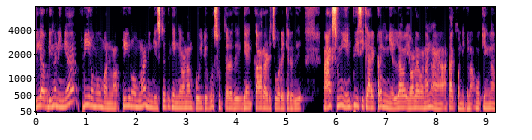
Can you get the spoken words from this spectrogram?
இல்லை அப்படின்னா நீங்கள் ஃப்ரீ ரோமும் பண்ணலாம். ஃப்ரீ ரோம்னா நீங்கள் இஷ்டத்துக்கு எங்கே வேணாலும் போயிட்டு போய் சுற்றுறது கே கார் அடித்து உடைக்கிறது. மேக்ஸிமம் என்பிசி கேரக்டரை நீங்கள் எல்லா எவ்வளோ வேணாலும் அட்டாக் பண்ணிக்கலாம். ஓகேங்களா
